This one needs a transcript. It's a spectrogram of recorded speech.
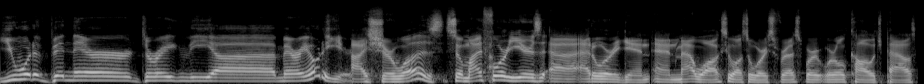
you would have been there during the uh, Mariota year. I sure was. So my four years uh, at Oregon, and Matt Walks, who also works for us, we're, we're old college pals.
